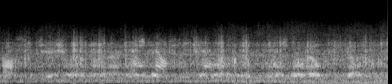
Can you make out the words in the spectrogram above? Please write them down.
Constitution of the United So help me God. So help me God.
